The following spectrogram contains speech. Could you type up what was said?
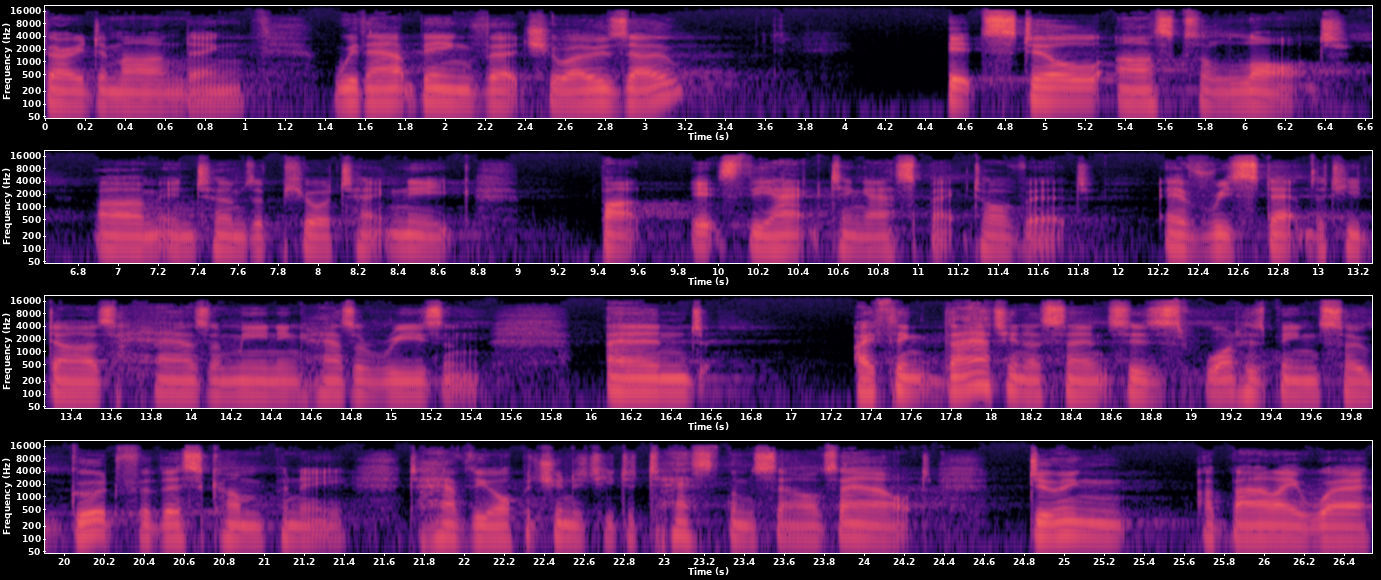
very demanding. Without being virtuoso, it still asks a lot um, in terms of pure technique, but it's the acting aspect of it. Every step that he does has a meaning, has a reason. And I think that, in a sense, is what has been so good for this company to have the opportunity to test themselves out, doing a ballet where,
